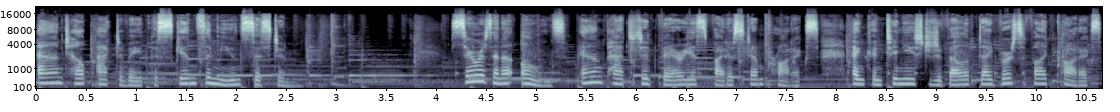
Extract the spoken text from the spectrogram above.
and help activate the skin's immune system. Sarazena owns and patented various phytostem products and continues to develop diversified products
